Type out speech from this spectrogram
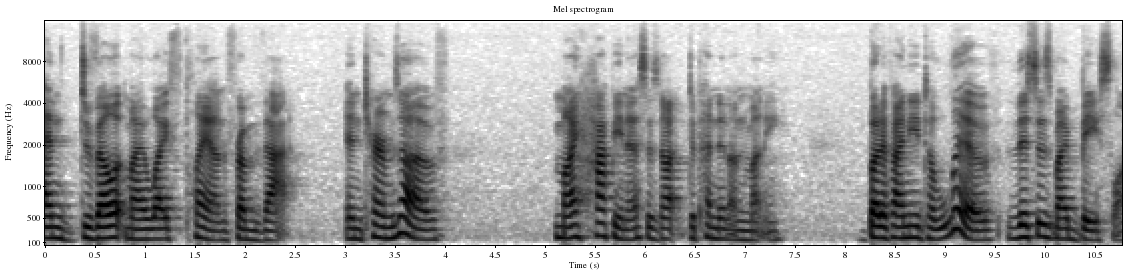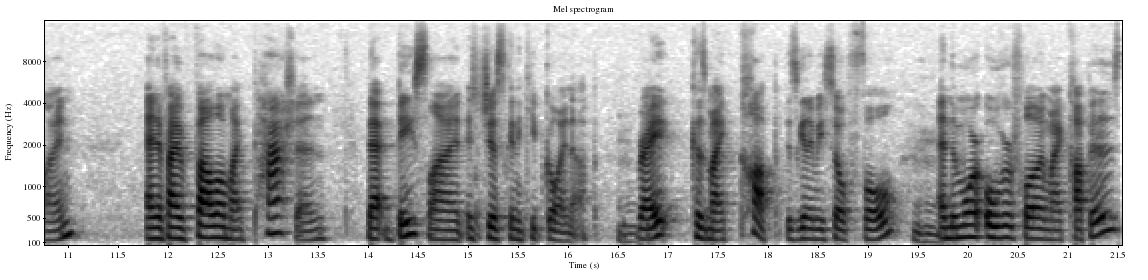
and develop my life plan from that in terms of my happiness is not dependent on money. But if I need to live, this is my baseline. And if I follow my passion, that baseline is just going to keep going up, mm-hmm. right? Because my cup is going to be so full. Mm-hmm. And the more overflowing my cup is,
